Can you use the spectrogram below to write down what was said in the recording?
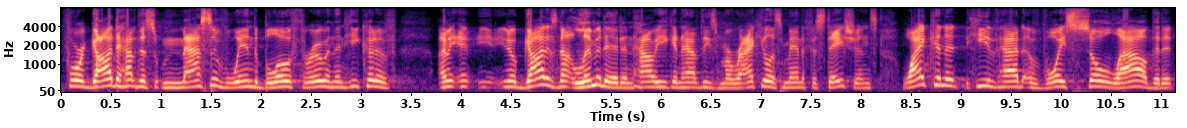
for God to have this massive wind blow through and then he could have? I mean, you know, God is not limited in how he can have these miraculous manifestations. Why couldn't he have had a voice so loud that it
